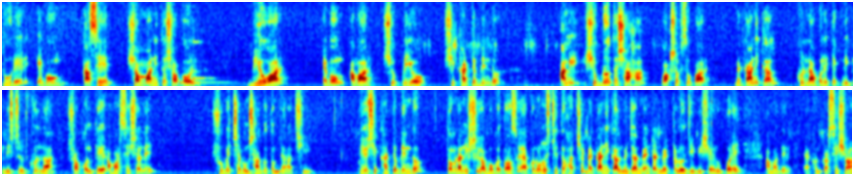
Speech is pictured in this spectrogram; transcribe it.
দূরের এবং কাছের সম্মানিত সকল ভিউয়ার এবং আমার সুপ্রিয় শিক্ষার্থীবৃন্দ, আমি Subrata Saha, workshop super mechanical, Khulna polytechnic institute Khulna, সকলকে আমার সেশনে শুভেচ্ছা এবং স্বাগতম জানাচ্ছি। প্রিয় শিক্ষার্থীবৃন্দ, তোমরা নিশ্চয়ই অবগত আছো, এখন অনুষ্ঠিত হচ্ছে মেকানিক্যাল মেজারমেন্ট অ্যান্ড মেট্রোলজি বিষয়ের উপরে আমাদের এখনকার সেশন।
